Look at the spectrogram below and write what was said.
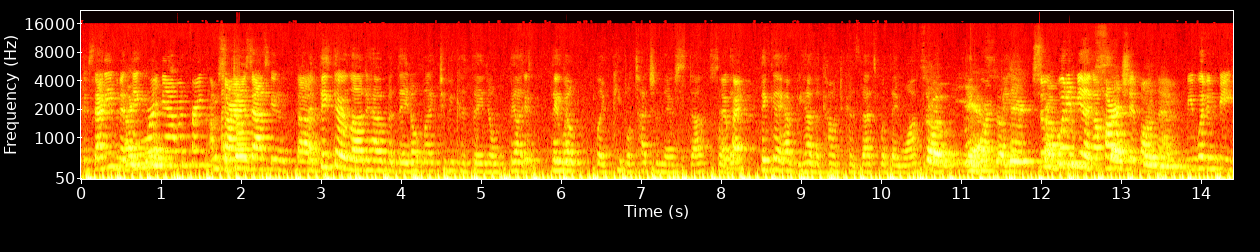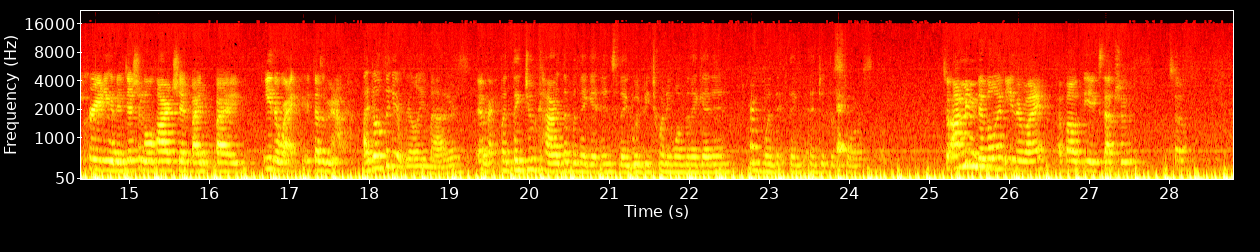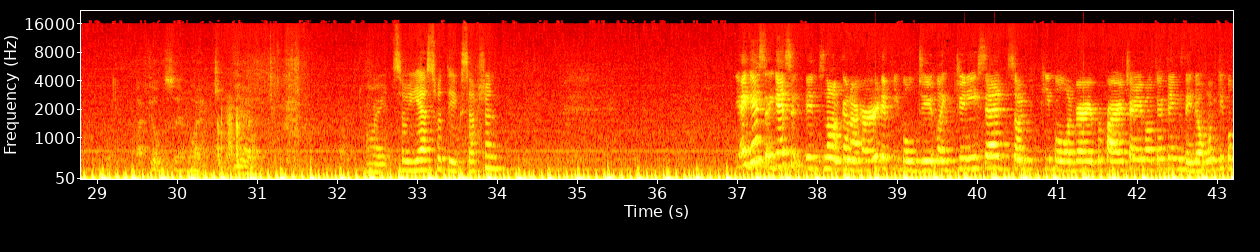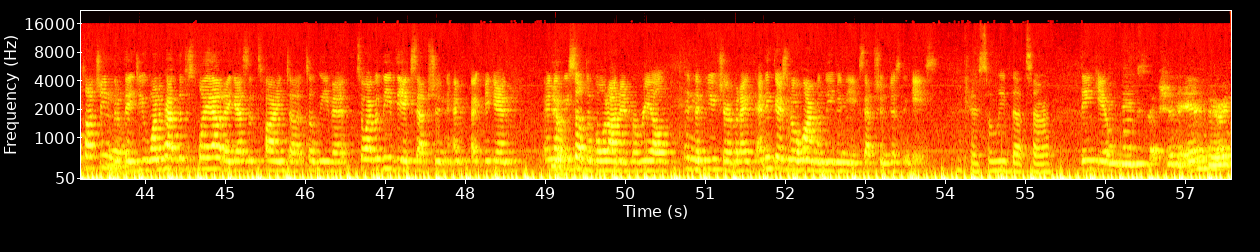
Is that even a I thing right now in Frank? I'm sorry, I was asking the. I think they're allowed to have, but they don't like to because they don't, they like, they don't like people touching their stuff. So they Okay. think they have behind the counter because that's what they want. So, they yeah, so. So it wouldn't be like a hardship on them. We wouldn't be creating an additional hardship by, by, either way, it doesn't matter. I don't think it really matters. but- Okay. But they do card them when they get in, so they would be twenty-one when they get in, when they, they entered the store. so. So I'm ambivalent either way about the exception, so. I feel the same way. Yeah. All right, so yes with the exception? I guess, I guess it, it's not gonna hurt if people do, like Ginny said, some people are very proprietary about their things, they don't want people touching, but if they do wanna have the display out, I guess it's fine to, to leave it. So I would leave the exception, and uh, again, I know we still have to vote on it for real in the future, but I, I think there's no harm in leaving the exception just in case. Okay, so leave that, Sarah. Thank you. The exception in, very good. Twelve. Alrighty.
